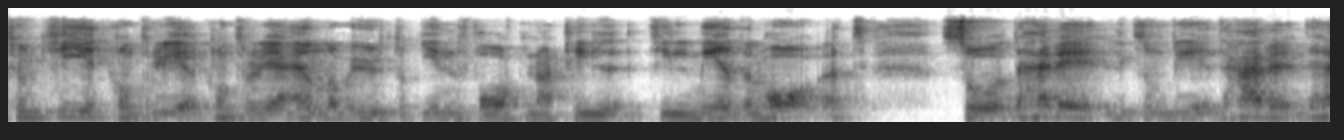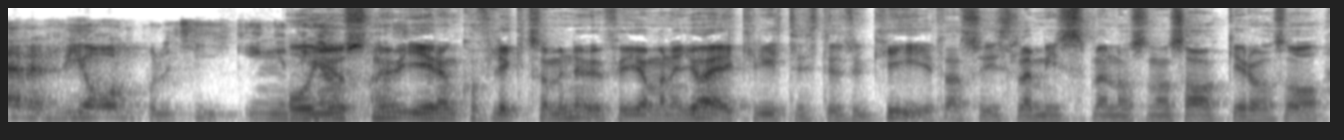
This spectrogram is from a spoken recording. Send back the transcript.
Turkiet kontrollerar, kontrollerar en av ut och infarterna till, till Medelhavet. Så det här är liksom det, det här är, det här är realpolitik, ingenting Och just annat. nu i den konflikt som är nu, för jag menar jag är kritisk till Turkiet, alltså islamismen och sådana saker och så.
